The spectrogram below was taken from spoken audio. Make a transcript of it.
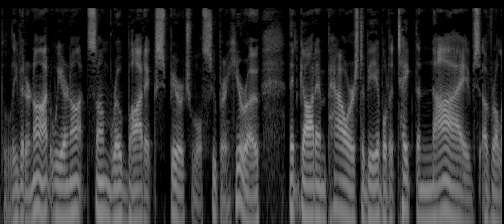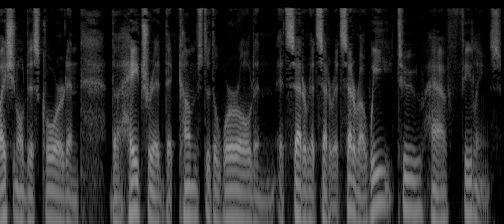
Believe it or not, we are not some robotic spiritual superhero that God empowers to be able to take the knives of relational discord and the hatred that comes to the world and etc etc etc we too have feelings.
